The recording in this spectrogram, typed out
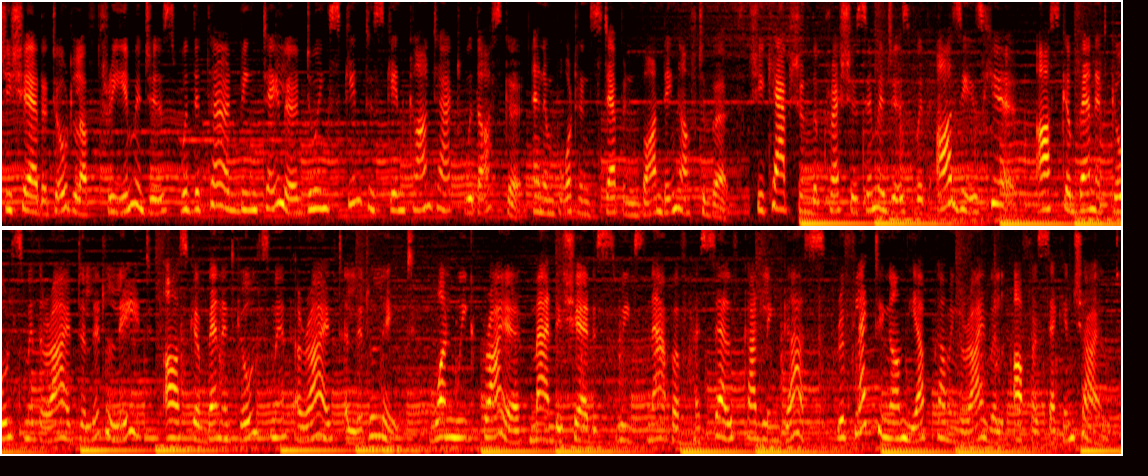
She shared a total of three images, with the third being Taylor doing skin to skin contact with Oscar, an important step in bonding after birth. She captioned the precious images with Ozzy is here. Oscar Bennett Goldsmith arrived a little late. Oscar Bennett Goldsmith arrived a little late. One week prior, Mandy shared a sweet snap of herself cuddling Gus, reflecting on the upcoming arrival of her second child.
